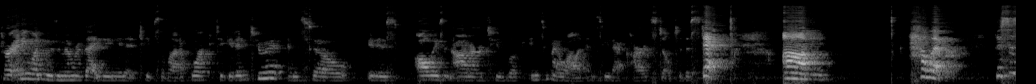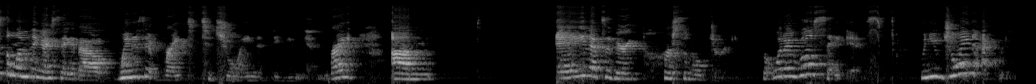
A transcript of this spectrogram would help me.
for anyone who's a member of that union, it takes a lot of work to get into it, and so it is always an honor to look into my wallet and see that card still to this day. Um, however, this is the one thing I say about when is it right to join the union, right? Um, a, that's a very personal journey. But what I will say is, when you join equity,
